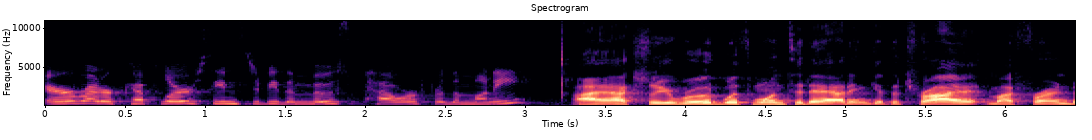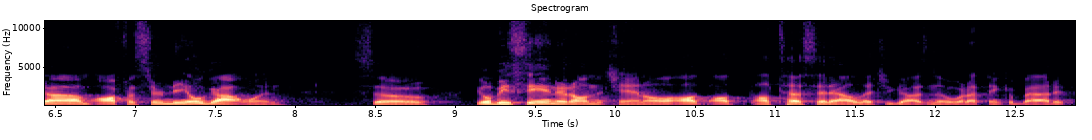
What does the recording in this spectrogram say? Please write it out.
Ariel Rider Kepler seems to be the most power for the money. I actually rode with one today. I didn't get to try it. My friend um, Officer Neil got one, so you'll be seeing it on the channel. I'll, I'll, I'll test it out. Let you guys know what I think about it.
